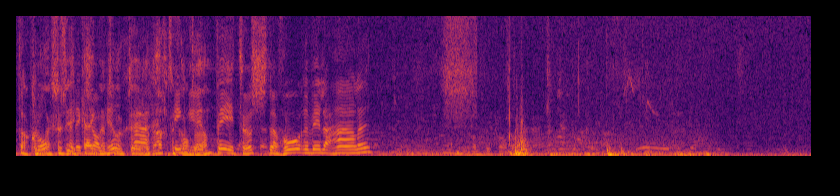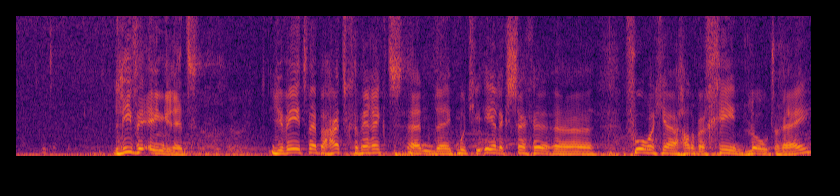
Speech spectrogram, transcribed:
dat klopt. Dus En ik kijk zou heel natuurlijk tegen de achterkant Ingrid aan. Peters naar voren willen halen. Lieve Ingrid, je weet, we hebben hard gewerkt. En eh, ik moet je eerlijk zeggen, eh, vorig jaar hadden we geen loterij.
